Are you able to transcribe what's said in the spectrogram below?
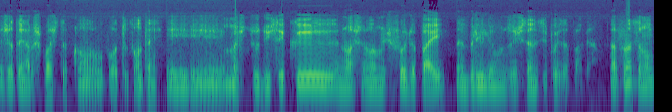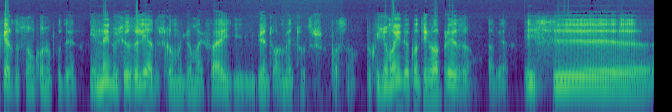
Já tem a resposta com o voto de ontem. E, mas tudo isso é que nós chamamos foi de pai, brilha uns instantes e depois apaga. A França não quer do Sonko no poder. E nem dos seus aliados, como o Diomaye Faye e eventualmente outros que possam. Porque Diomaye ainda continua preso. A ver. E se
